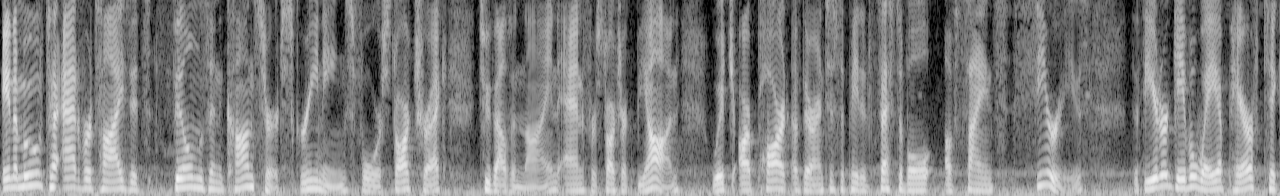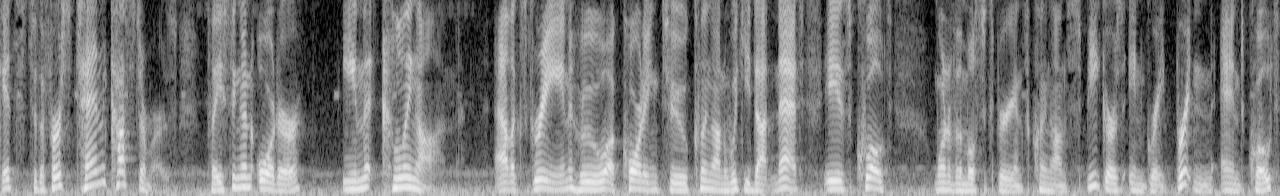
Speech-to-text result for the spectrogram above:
In a move to advertise its films and concert screenings for Star Trek 2009 and for Star Trek Beyond, which are part of their anticipated Festival of Science series, the theater gave away a pair of tickets to the first 10 customers, placing an order in Klingon. Alex Green, who, according to KlingonWiki.net, is, quote, one of the most experienced Klingon speakers in Great Britain, end quote,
